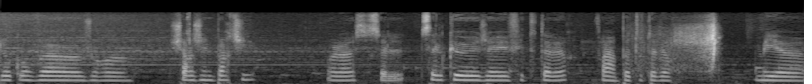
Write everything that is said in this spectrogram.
Donc on va genre euh, charger une partie. Voilà, c'est celle, celle que j'avais fait tout à l'heure. Enfin, pas tout à l'heure. Mais euh,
